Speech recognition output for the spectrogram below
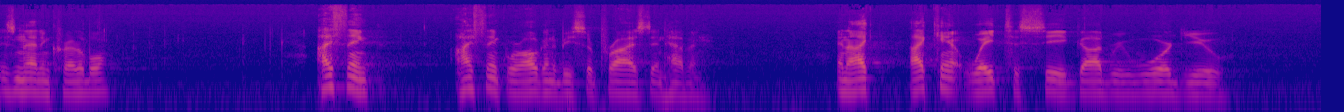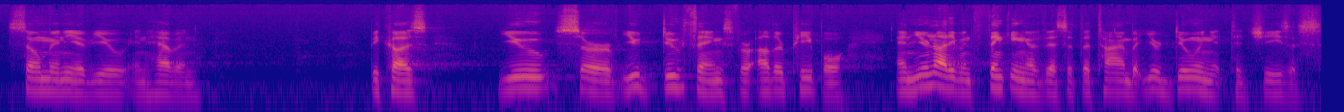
Isn't that incredible? I think I think we're all going to be surprised in heaven. And I, I can't wait to see God reward you, so many of you in heaven, because you serve, you do things for other people, and you're not even thinking of this at the time, but you're doing it to Jesus.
